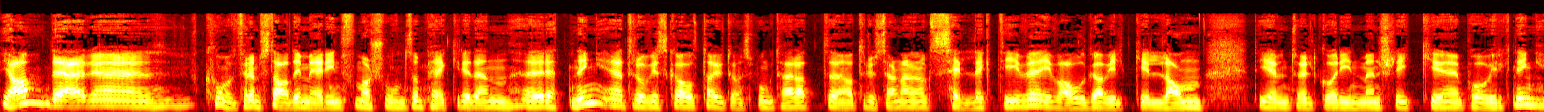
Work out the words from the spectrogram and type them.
Ja, det er eh, kommet frem stadig mer informasjon som peker i den eh, retning. Jeg tror vi skal ta utgangspunkt her at, at russerne er nok selektive i valg av hvilke land de eventuelt går inn med en slik eh, påvirkning.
